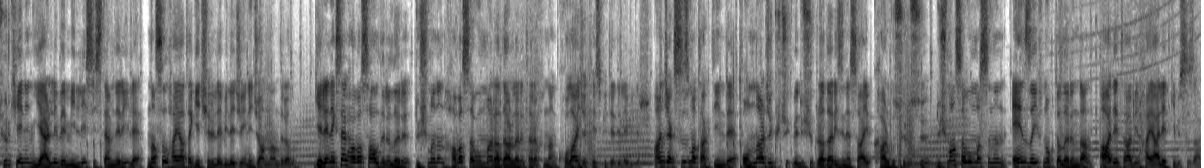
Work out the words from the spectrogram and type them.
Türkiye'nin yerli ve milli sistemleriyle nasıl hayata geçirilebileceğini canlandıralım. Geleneksel hava saldırıları düşmanın hava savunma radarları tarafından kolayca tespit edilebilir. Ancak sızma taktiğinde onlarca küçük ve düşük radar izine sahip kargo sürüsü düşman savunmasının en zayıf noktalarından adeta bir hayalet gibi sızar.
